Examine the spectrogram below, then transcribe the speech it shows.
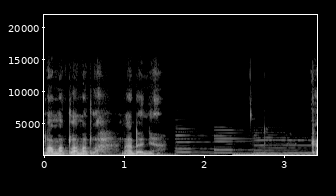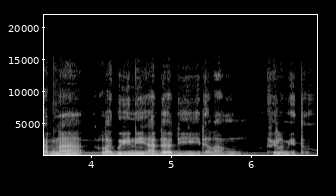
lamat-lamat lah nadanya. Karena lagu ini ada di dalam film itu.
